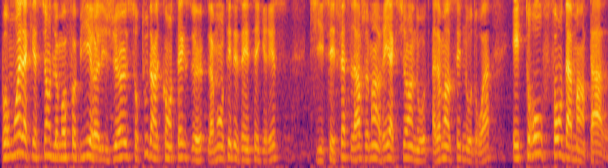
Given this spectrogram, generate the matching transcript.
Pour moi, la question de l'homophobie religieuse, surtout dans le contexte de la montée des intégristes, qui s'est faite largement en réaction à, l'avancée de nos droits, est trop fondamentale.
